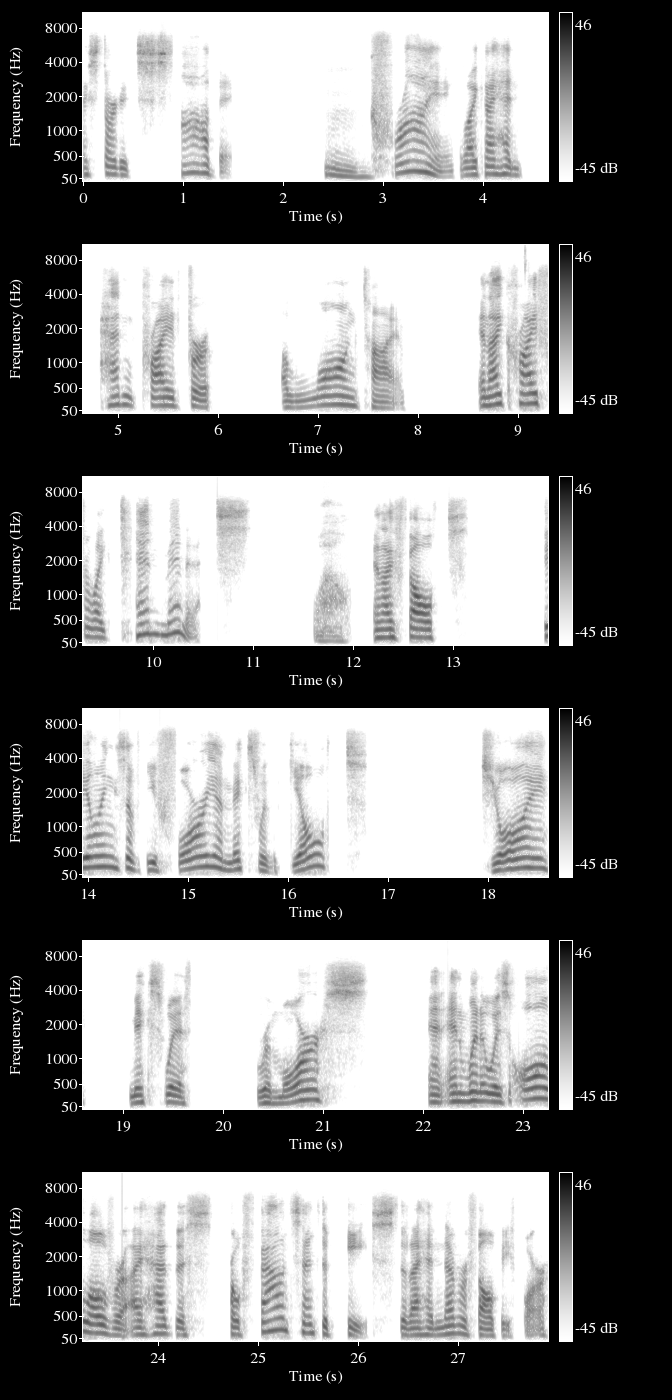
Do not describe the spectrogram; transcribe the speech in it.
I started sobbing Hmm. crying like I had hadn't cried for a long time. And I cried for like 10 minutes. Wow. And I felt feelings of euphoria mixed with guilt, joy mixed with remorse. And, and when it was all over, I had this profound sense of peace that I had never felt before.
